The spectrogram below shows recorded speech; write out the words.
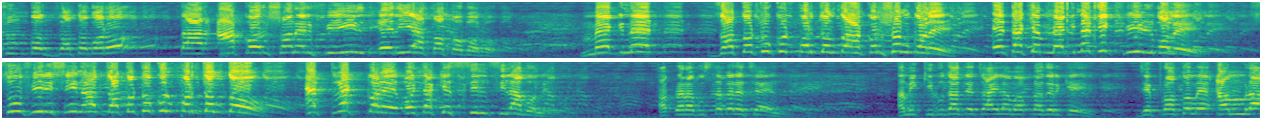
চুম্বক যত বড়, তার আকর্ষণের ফিল্ড এরিয়া তত বড়। ম্যাগনেট যতটুকুন পর্যন্ত আকর্ষণ করে, এটাকে ম্যাগনেটিক ফিল্ড বলে। সুফির সিনা যতটুকুন পর্যন্ত অ্যাট্রাক্ট করে ওইটাকে সিলসিলা বলে। আপনারা বুঝতে পেরেছেন? আমি কি বুঝাতে চাইলাম আপনাদেরকে? যে প্রথমে আমরা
